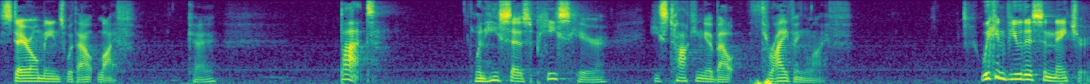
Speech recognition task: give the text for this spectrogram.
Sterile means without life. Okay? But when he says peace here, he's talking about thriving life. We can view this in nature.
